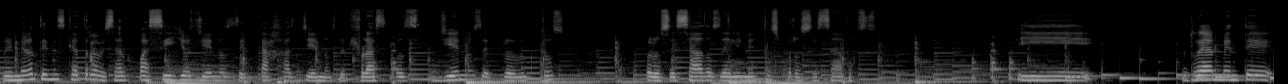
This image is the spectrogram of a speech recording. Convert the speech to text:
primero tienes que atravesar pasillos llenos de cajas, llenos de frascos, llenos de productos procesados, de alimentos procesados. Y realmente,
